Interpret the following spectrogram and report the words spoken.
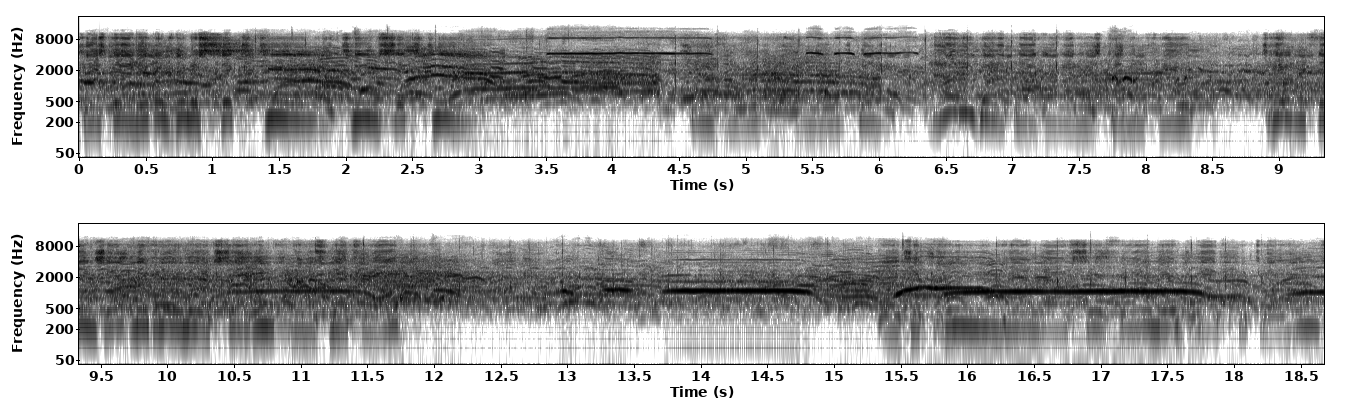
Chase down, here comes number 16, or team 16. Change the order, I don't know what's coming. You got a pack of runners coming through, tighten things up, make it a little more exciting for this next lap. It's a clean handoff so far, no dropped batons.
